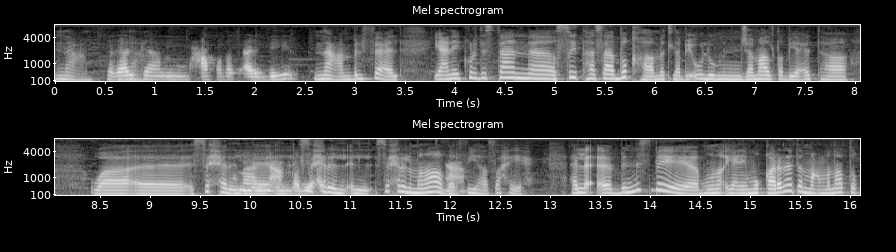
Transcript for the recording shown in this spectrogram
نعم. كذلك نعم. محافظة أربيل نعم بالفعل. يعني كردستان آه، صيتها سابقها مثل ما بيقولوا من جمال طبيعتها وسحر نعم، نعم، سحر ال- ال- سحر المناظر نعم. فيها صحيح هلا آه، بالنسبة منا- يعني مقارنة مع مناطق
